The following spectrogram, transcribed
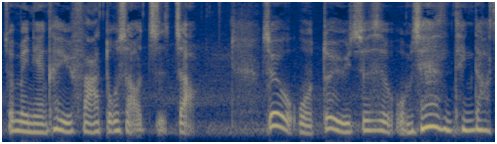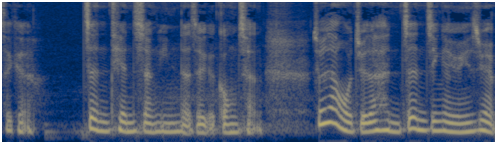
就每年可以发多少执照。所以，我对于就是我们现在听到这个震天声音的这个工程，就让我觉得很震惊的原因是因为，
